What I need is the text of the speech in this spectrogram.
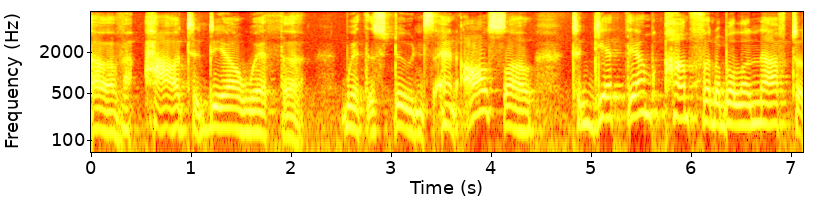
of how to deal with the with the students and also to get them comfortable enough to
